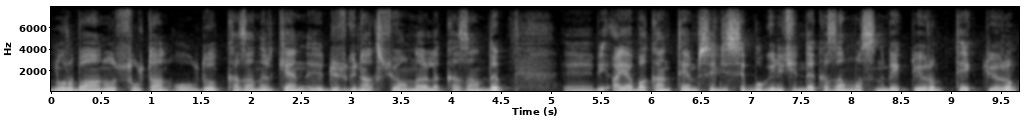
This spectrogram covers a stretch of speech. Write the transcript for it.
Nurbanu Sultan oldu. Kazanırken e, düzgün aksiyonlarla kazandı. E, bir aya bakan temsilcisi bugün içinde kazanmasını bekliyorum. Tek diyorum.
